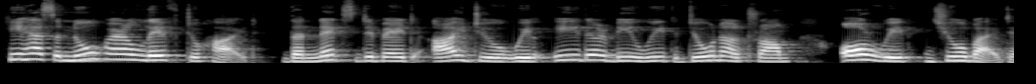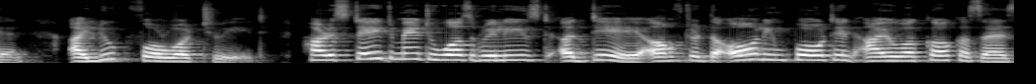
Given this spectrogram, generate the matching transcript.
He has nowhere left to hide. The next debate I do will either be with Donald Trump or with Joe Biden. I look forward to it. Her statement was released a day after the all-important Iowa caucuses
